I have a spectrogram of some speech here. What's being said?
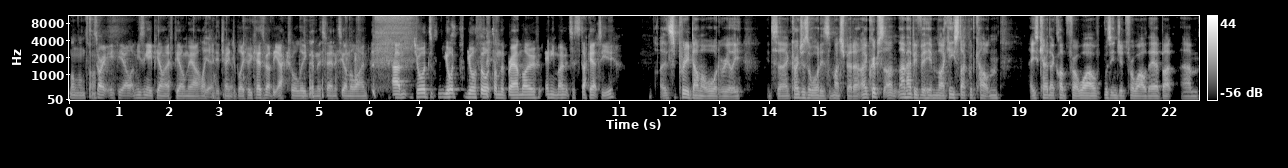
long, long time. Sorry, EPL. I'm using EPL and FPL now, like yeah, interchangeably. Yeah. Who cares about the actual league when there's fantasy on the line? Um, George, your your thoughts on the Brownlow? Any moments that stuck out to you? It's a pretty dumb award, really. It's uh, coach's award is much better. Uh, Cripps, um, I'm happy for him. Like he stuck with Carlton He's carried that club for a while, was injured for a while there, but um,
